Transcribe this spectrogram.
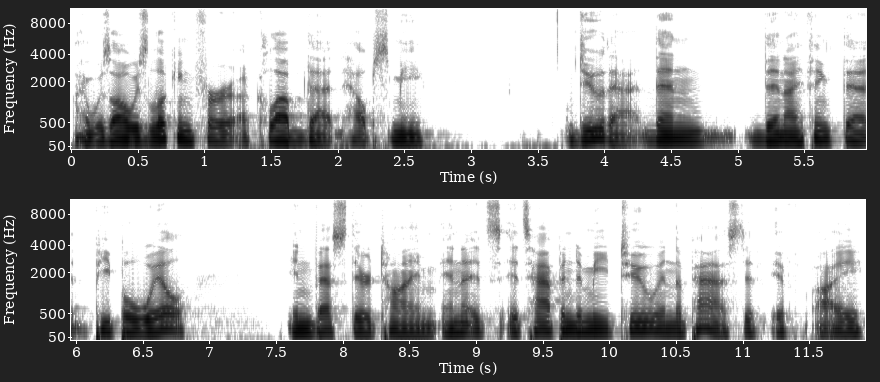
I was always looking for a club that helps me do that. Then, then I think that people will invest their time, and it's it's happened to me too in the past. If if I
